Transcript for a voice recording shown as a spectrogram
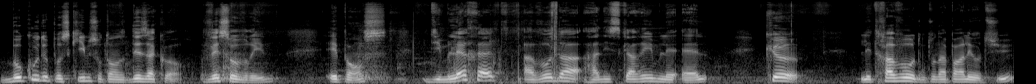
Beaucoup de poskim sont en désaccord. Vesovrin et pensent dimlechet avoda haniskarim leel que les travaux dont on a parlé au-dessus,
